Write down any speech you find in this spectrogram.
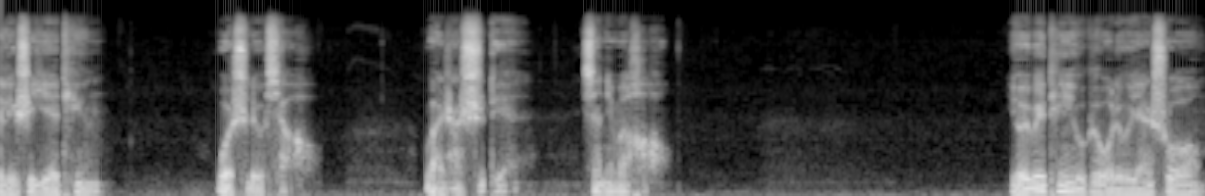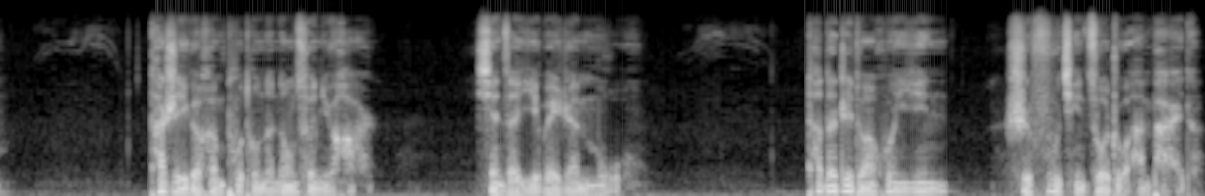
这里是夜听，我是刘晓。晚上十点向你们好。有一位听友给我留言说，她是一个很普通的农村女孩，现在已为人母。她的这段婚姻是父亲做主安排的。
